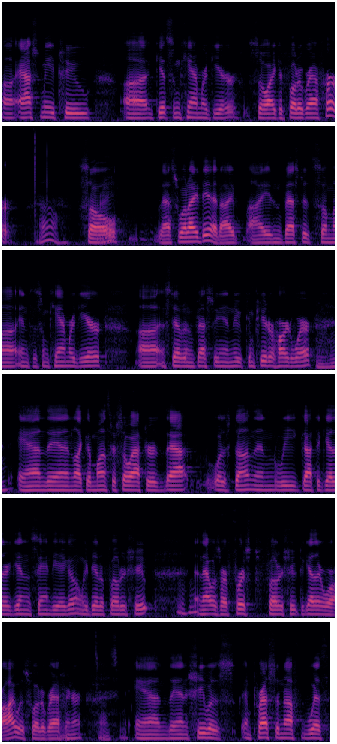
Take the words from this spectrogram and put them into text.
uh, asked me to uh, get some camera gear so I could photograph her. Oh. So that's what I did. I, I invested some uh, into some camera gear uh, instead of investing in new computer hardware. And then, like a month or so after that was done, then we got together again in San Diego and we did a photo shoot. And that was our first photo shoot together where I was photographing her. I. And then she was impressed enough with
